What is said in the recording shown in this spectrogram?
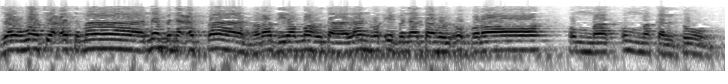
zawwaja Uthman bin Affan radhiyallahu ta'ala anhu ibnatahu al-ukhra Ummu Umm Kalthum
